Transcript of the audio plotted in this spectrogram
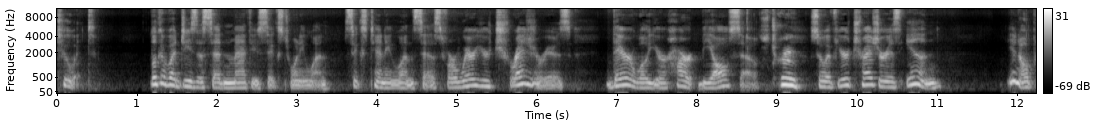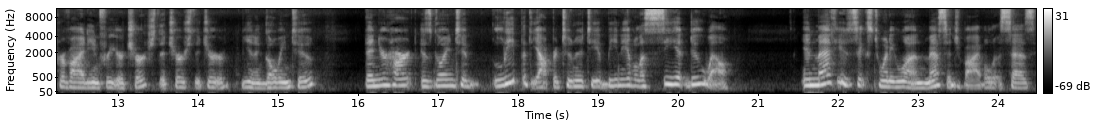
to it? Look at what Jesus said in Matthew 6 21. 6 21 says, For where your treasure is, there will your heart be also. It's true. So if your treasure is in, you know, providing for your church, the church that you're, you know, going to, then your heart is going to leap at the opportunity of being able to see it do well. In Matthew 6:21 Message Bible it says,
